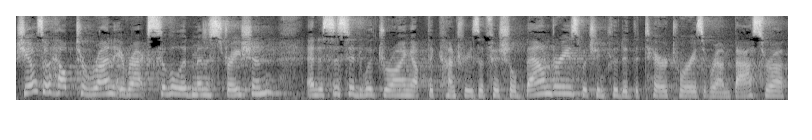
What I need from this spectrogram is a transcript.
She also helped to run Iraq's civil administration and assisted with drawing up the country's official boundaries, which included the territories around Basra,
